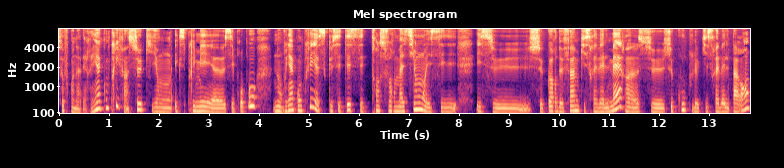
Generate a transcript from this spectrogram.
Sauf qu'on n'avait rien compris. Enfin, ceux qui ont exprimé euh, ces propos n'ont rien compris à ce que c'était cette transformation et, et ce, corps de femme qui se révèle mère, euh, ce, couple qui se révèle parent.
